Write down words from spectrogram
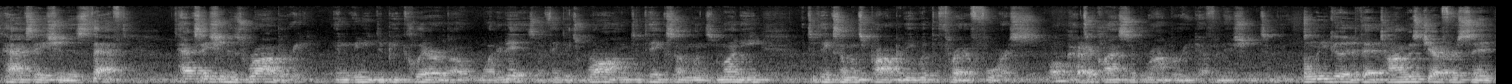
taxation is theft. Taxation is robbery, and we need to be clear about what it is. I think it's wrong to take someone's money, to take someone's property with the threat of force. It's a classic robbery definition to me. It's Only good that Thomas Jefferson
